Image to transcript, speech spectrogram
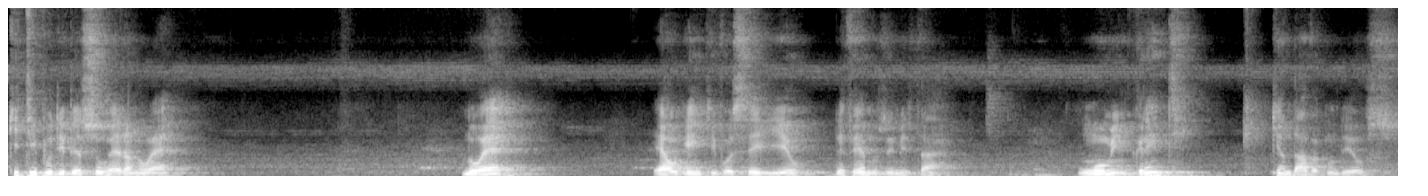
Que tipo de pessoa era Noé? Noé é alguém que você e eu devemos imitar. Um homem crente que andava com Deus.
